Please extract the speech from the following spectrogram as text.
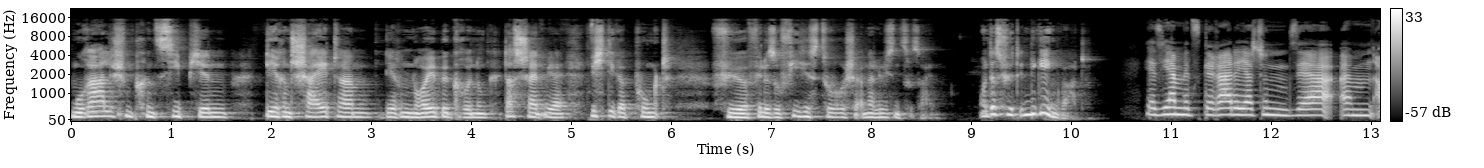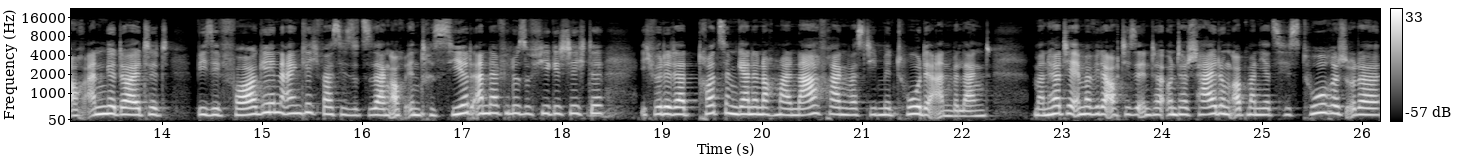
moralischen Prinzipien, deren Scheitern, deren Neubegründung. Das scheint mir ein wichtiger Punkt für philosophiehistorische Analysen zu sein. Und das führt in die Gegenwart. Ja, Sie haben jetzt gerade ja schon sehr ähm, auch angedeutet, wie Sie vorgehen eigentlich, was Sie sozusagen auch interessiert an der Philosophiegeschichte. Ich würde da trotzdem gerne nochmal nachfragen, was die Methode anbelangt. Man hört ja immer wieder auch diese Inter Unterscheidung, ob man jetzt historisch oder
